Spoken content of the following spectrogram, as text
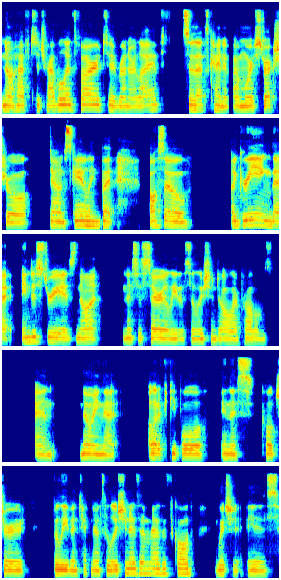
not have to travel as far to run our lives. So that's kind of a more structural downscaling, but also agreeing that industry is not necessarily the solution to all our problems and knowing that a lot of people in this culture believe in techno solutionism as it's called which is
